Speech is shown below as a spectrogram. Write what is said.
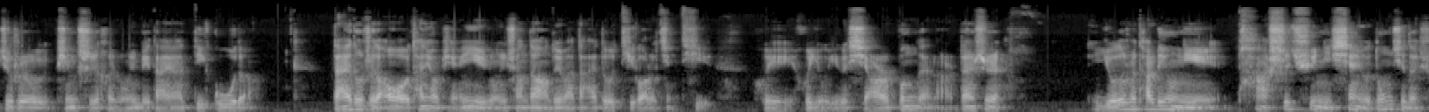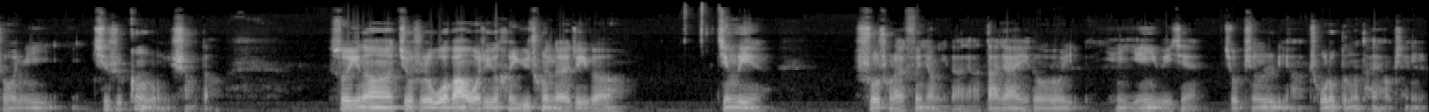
就是平时很容易被大家低估的。大家都知道哦，贪小便宜容易上当，对吧？大家都提高了警惕。会会有一个弦儿绷在那儿，但是有的时候他利用你怕失去你现有东西的时候，你其实更容易上当。所以呢，就是我把我这个很愚蠢的这个经历说出来分享给大家，大家也都引引以为戒。就平日里啊，除了不能贪小便宜，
